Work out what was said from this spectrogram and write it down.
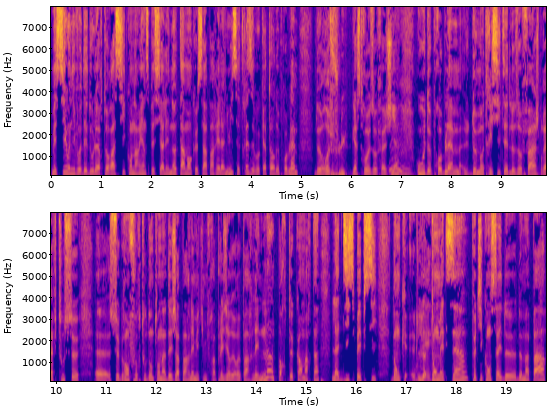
Mais si au niveau des douleurs thoraciques, on n'a rien de spécial et notamment que ça apparaît la nuit, c'est très évocateur de problèmes de reflux gastro-œsophagien ou de problèmes de motricité de l'œsophage. Bref, tout ce, euh, ce grand fourre-tout dont on a déjà parlé, mais qui me fera plaisir de reparler n'importe quand, Martin, la dyspepsie. Donc, le- ton médecin, petit conseil de, de ma part,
